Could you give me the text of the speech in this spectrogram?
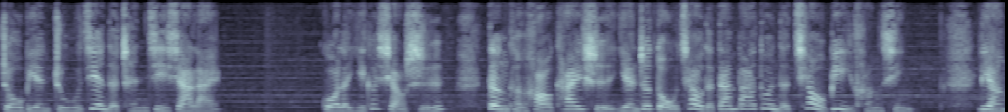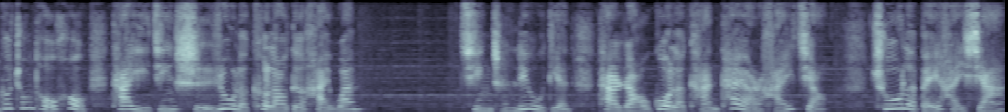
周边逐渐地沉寂下来。过了一个小时，邓肯号开始沿着陡峭的丹巴顿的峭壁航行。两个钟头后，他已经驶入了克劳德海湾。清晨六点，他绕过了坎泰尔海角，出了北海峡，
